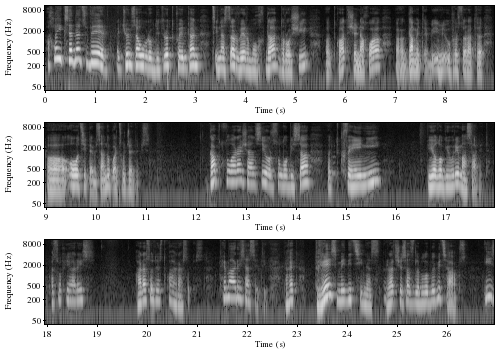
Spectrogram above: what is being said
ახლა იქ სადაც ვერ ჩვენ საუბრობდით, რომ თქვენთან წინასწარ ვერ მოხდა დროში თქვათ შენახვა გამეტები, უფრო სწორად ოოციტების, ანუ კვერცხუჭრედების. გაქვთ თუ არა შანსი ორსულობისა თქვენი ბიოლოგიური მასალით? პასუხი არის არასოდეს თქვა არასოდეს. თემა არის ასეთი. ნახეთ, დღეს მედიცინას რაც შესაძლებლობებიც აქვს, ის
